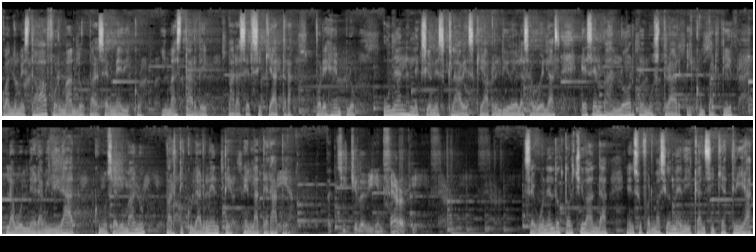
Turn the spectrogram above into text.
Cuando me estaba formando para ser médico y más tarde para ser psiquiatra, por ejemplo, una de las lecciones claves que he aprendido de las abuelas es el valor de mostrar y compartir la vulnerabilidad como ser humano, particularmente en la terapia. Según el doctor Chivanda, en su formación médica en psiquiatría,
